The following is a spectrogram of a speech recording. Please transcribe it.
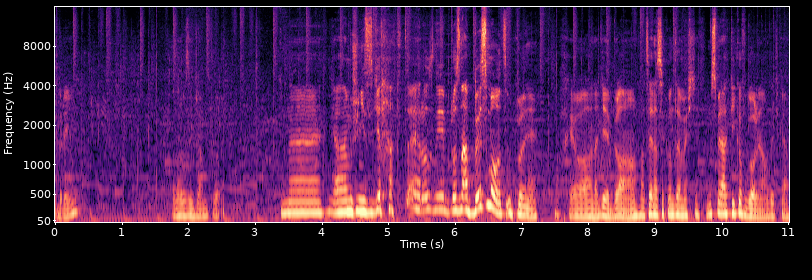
Dobrý. To hrozně jumpuje. Ne, já nemůžu nic dělat, to je hrozný, hrozná bezmoc úplně. Ach jo, naděje byla no, 21 sekund tam ještě. Musíme dát kick off goal, no teďka.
